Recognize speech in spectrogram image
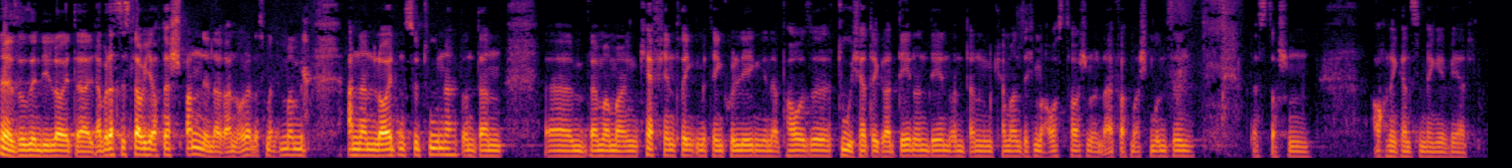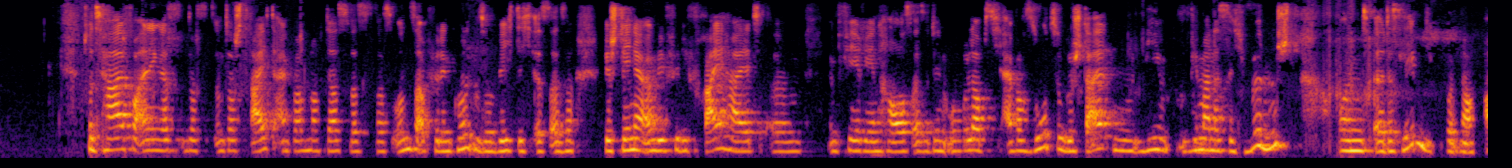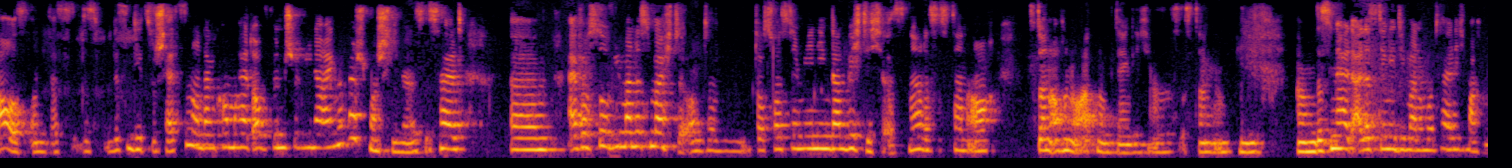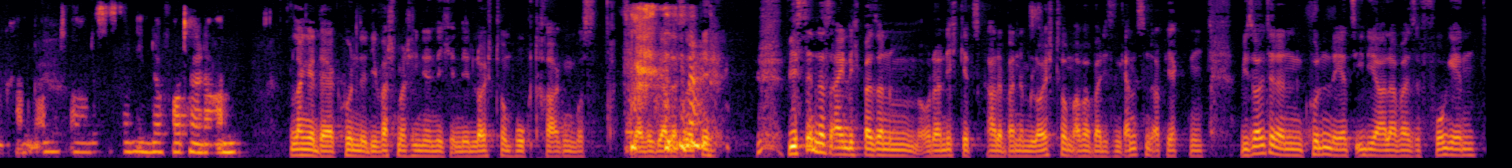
Ja, so sind die Leute halt. Aber das ist, glaube ich, auch das Spannende daran, oder? Dass man immer mit anderen Leuten zu tun hat und dann, ähm, wenn man mal ein Käffchen trinkt mit den Kollegen in der Pause, du, ich hatte gerade den und den und dann kann man sich mal austauschen und einfach mal schmunzeln. Das ist doch schon auch eine ganze Menge wert. Total, vor allen Dingen, das, das unterstreicht einfach noch das, was, was uns auch für den Kunden so wichtig ist. Also wir stehen ja irgendwie für die Freiheit ähm, im Ferienhaus, also den Urlaub sich einfach so zu gestalten, wie, wie man es sich wünscht. Und äh, das leben die Kunden auch aus und das, das wissen die zu schätzen und dann kommen halt auch Wünsche wie eine eigene Waschmaschine. Es ist halt ähm, einfach so, wie man es möchte und ähm, das, was demjenigen dann wichtig ist. Ne? Das ist dann auch ist dann auch in Ordnung, denke ich. Also es ist dann irgendwie, ähm, das sind halt alles Dinge, die man im Hotel nicht machen kann. Und äh, das ist dann eben der Vorteil daran. Solange der Kunde die Waschmaschine nicht in den Leuchtturm hochtragen muss, ist alles okay. Wie ist denn das eigentlich bei so einem, oder nicht jetzt gerade bei einem Leuchtturm, aber bei diesen ganzen Objekten? Wie sollte denn ein Kunde jetzt idealerweise vorgehen,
